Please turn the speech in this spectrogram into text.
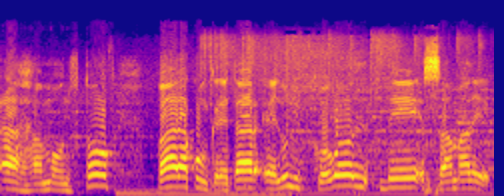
a Hamontov para concretar el único gol de Samalek.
